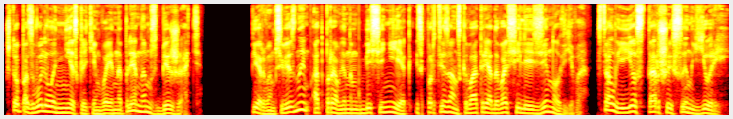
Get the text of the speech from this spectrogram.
что позволило нескольким военнопленным сбежать. Первым связным, отправленным к Бесенек из партизанского отряда Василия Зиновьева, стал ее старший сын Юрий,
